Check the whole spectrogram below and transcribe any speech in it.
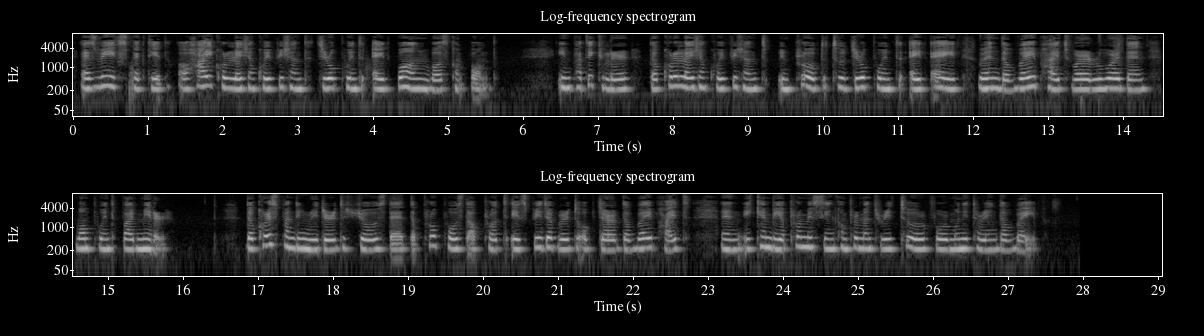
As we expected, a high correlation coefficient 0.81 was confirmed. In particular, the correlation coefficient improved to 0.88 when the wave heights were lower than 1.5 meter. The corresponding result shows that the proposed approach is feasible to observe the wave height and it can be a promising complementary tool for monitoring the wave.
